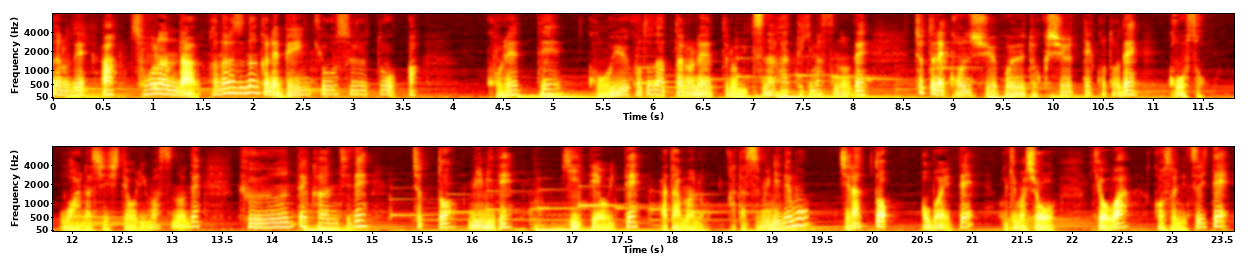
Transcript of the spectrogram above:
なのであそうなんだ。必ずなんかね勉強するとあこれってこういうことだったのねってのにつながってきますのでちょっとね今週こういう特集ってことで酵素お話ししておりますのでふーんって感じでちょっと耳で聞いておいて頭の片隅にでもちらっと覚えておきましょう。今日は酵素について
